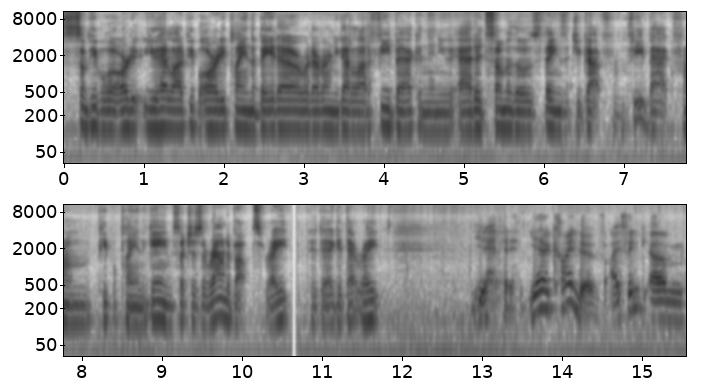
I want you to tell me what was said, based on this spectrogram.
some people already you had a lot of people already playing the beta or whatever and you got a lot of feedback and then you added some of those things that you got from feedback from people playing the game such as the roundabouts right did i get that right Yeah, yeah, kind of. I think um,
